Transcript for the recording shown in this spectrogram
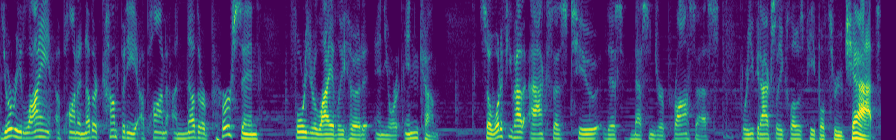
you're reliant upon another company, upon another person for your livelihood and your income. So what if you had access to this messenger process where you could actually close people through chat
